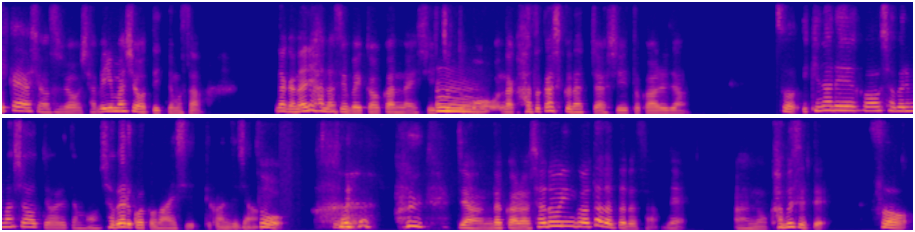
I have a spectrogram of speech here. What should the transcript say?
英会話しましょう、喋りましょうって言ってもさ、なんか何話せばいいか分かんないし、ちょっとこう、なんか恥ずかしくなっちゃうしとかあるじゃん。そういきなり英語を喋りましょうって言われても喋ることないしって感じじゃん。そう。そう じゃん。だから、シャドーイングはただたださ、ね、あの、かぶせてそ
